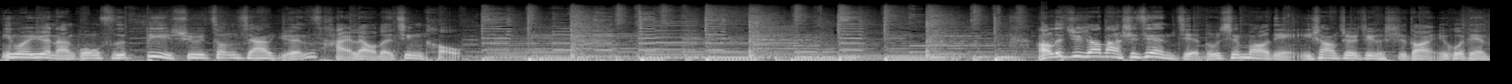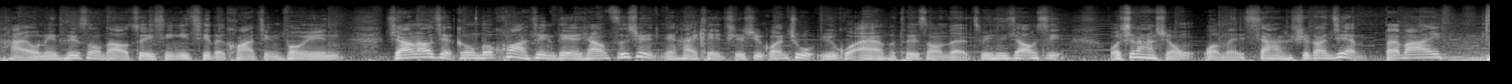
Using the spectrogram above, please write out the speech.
因为越南公司必须增加原材料的进口。好了，聚焦大事件，解读新爆点。以上就是这个时段雨果电台为您推送到最新一期的跨境风云。想要了解更多跨境电商资讯，您还可以持续关注雨果 App 推送的最新消息。我是大熊，我们下个时段见，拜拜。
